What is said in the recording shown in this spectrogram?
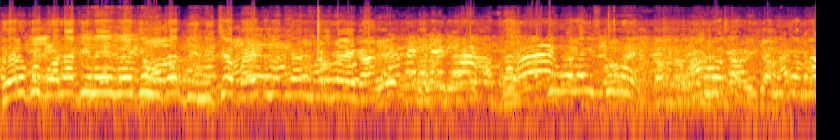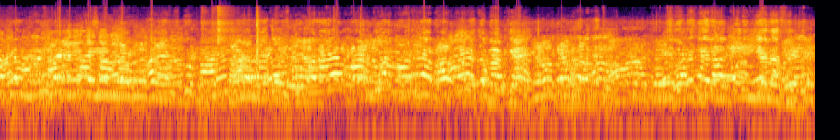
तेरे को बोला कि नहीं मैं कि उधर भी नीचे बैठ मत यार मर जाएगा। बोला इसको मैं? इसको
